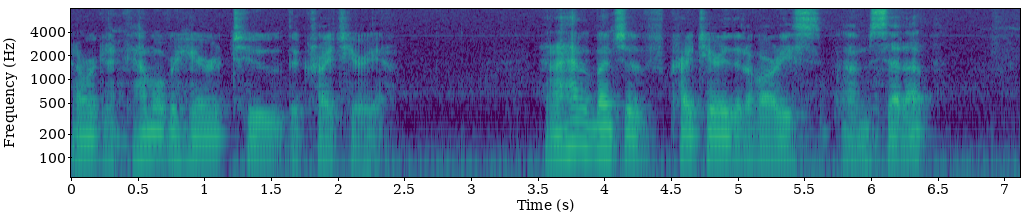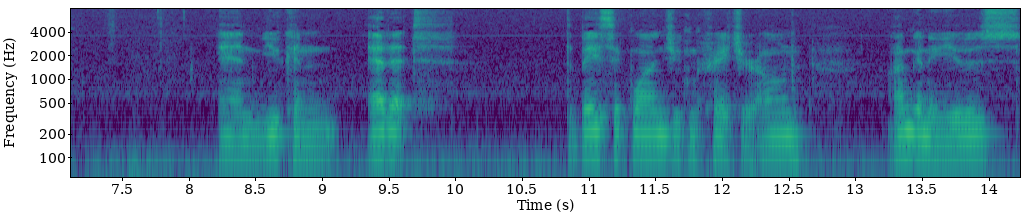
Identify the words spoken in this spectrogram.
and we're going to come over here to the criteria. And I have a bunch of criteria that I've already um, set up, and you can edit the basic ones, you can create your own. I'm going to use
